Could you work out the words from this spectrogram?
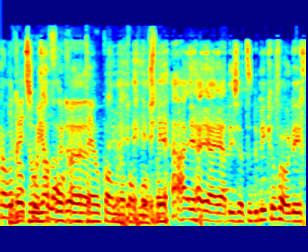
gaan we Je dat weet hoe soort geluiden... Theo Komen dat oplost. hè? Ja, ja, ja, ja, die zetten de microfoon dicht.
